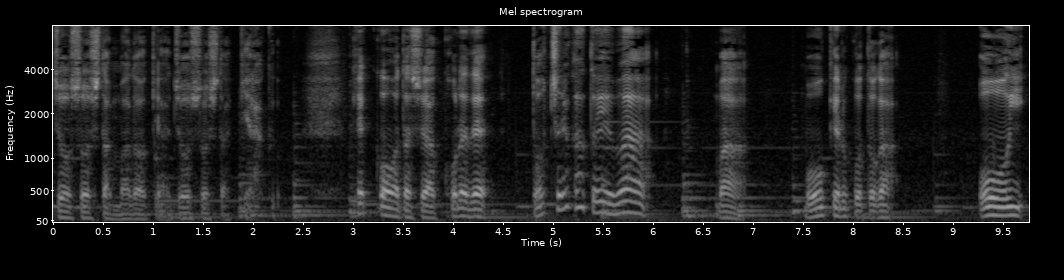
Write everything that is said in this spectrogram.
上昇した窓開けや上昇した下落結構私はこれでどちらかといえばまあ儲けることが多い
